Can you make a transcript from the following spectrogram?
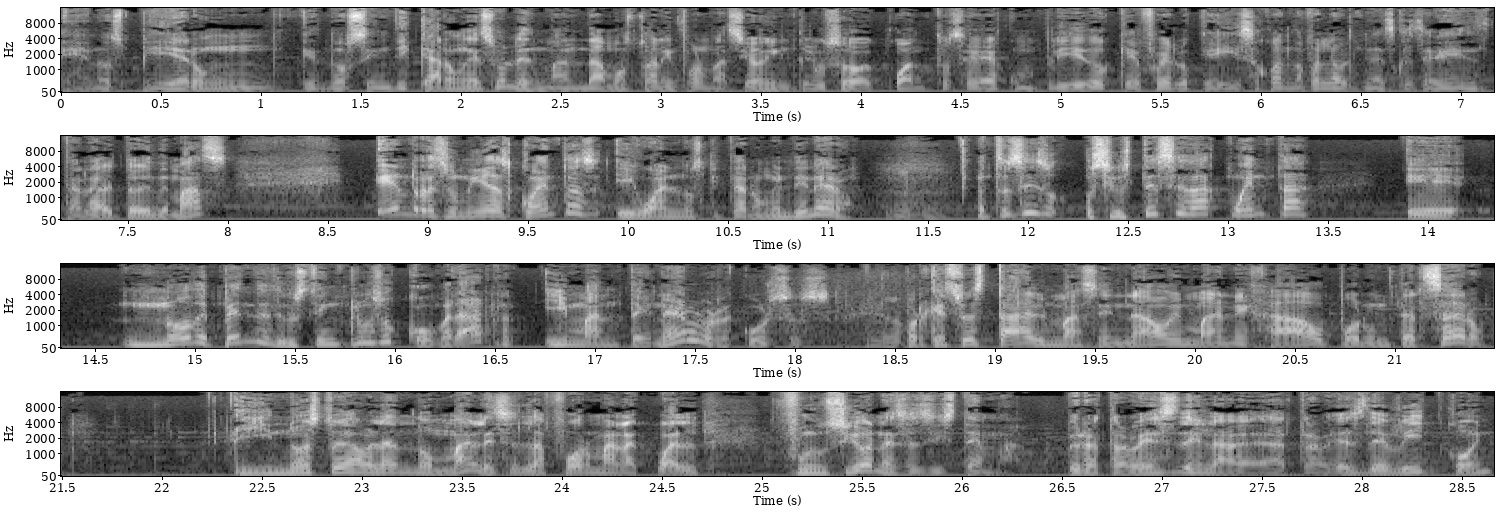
eh, nos pidieron que nos indicaron eso, les mandamos toda la información, incluso cuánto se había cumplido, qué fue lo que hizo, cuándo fue la última vez que se había instalado y todo y demás. En resumidas cuentas, igual nos quitaron el dinero. Entonces, si usted se da cuenta, eh, no depende de usted incluso cobrar y mantener los recursos, porque eso está almacenado y manejado por un tercero. Y no estoy hablando mal, esa es la forma en la cual funciona ese sistema pero a través de la a través de Bitcoin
